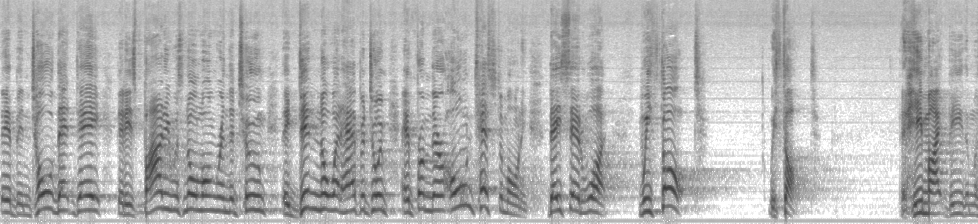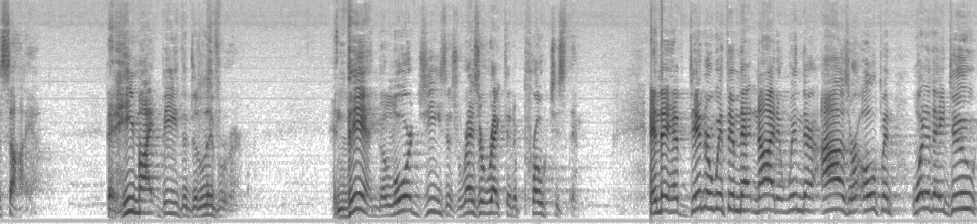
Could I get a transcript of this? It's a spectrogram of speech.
they had been told that day that his body was no longer in the tomb. They didn't know what happened to him, and from their own testimony, they said, What? We thought, we thought that he might be the Messiah, that he might be the deliverer. And then the Lord Jesus, resurrected, approaches them. And they have dinner with him that night. And when their eyes are open, what do they do?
